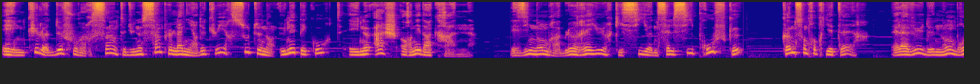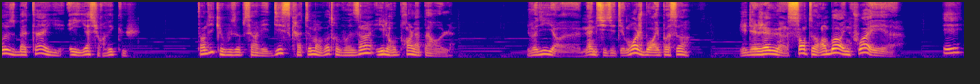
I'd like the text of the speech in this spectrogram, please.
et une culotte de fourrure ceinte d'une simple lanière de cuir soutenant une épée courte et une hache ornée d'un crâne. Les innombrables rayures qui sillonnent celle-ci prouvent que, comme son propriétaire, elle a vu de nombreuses batailles et y a survécu. Tandis que vous observez discrètement votre voisin, il reprend la parole. Je veux dire, euh, même si c'était moi, je boirais pas ça. J'ai déjà vu un centaure en boire une fois et... Euh, et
